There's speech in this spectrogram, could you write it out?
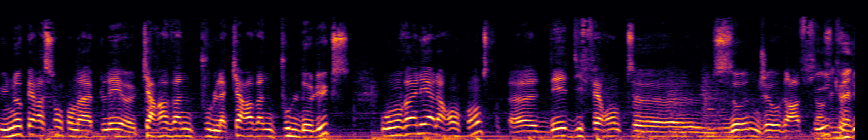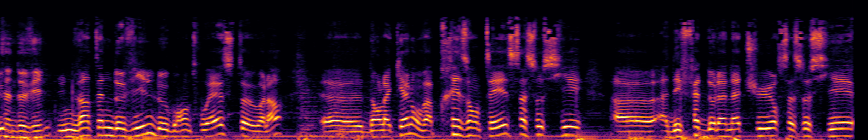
une opération qu'on a appelée euh, caravane pool, la caravane pool de luxe, où on va aller à la rencontre euh, des différentes zones géographiques. une vingtaine de villes. Une vingtaine de villes de Grand Ouest, voilà, dans laquelle on va présenter, s'associer à des fêtes de la nature, s'associer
